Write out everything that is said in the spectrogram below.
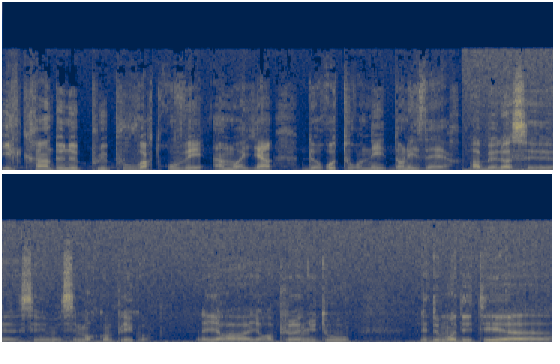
il craint de ne plus pouvoir trouver un moyen de retourner dans les airs. Ah ben là, c'est mort complet. Quoi. Il n'y aura, plus rien du tout. Les deux mois d'été, euh,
